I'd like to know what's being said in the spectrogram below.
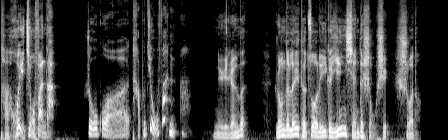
他会就范的。如果他不就范呢？女人问。荣德雷特做了一个阴险的手势，说道：“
